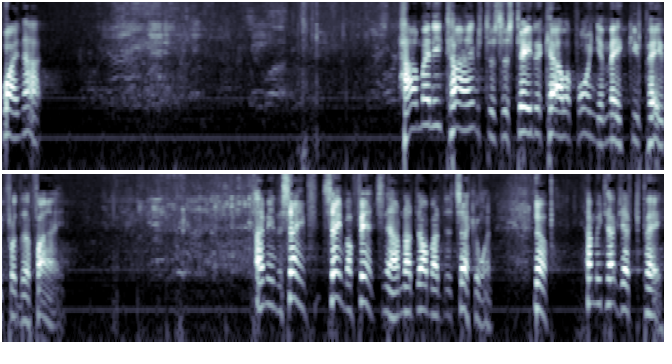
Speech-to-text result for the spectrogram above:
Why not? How many times does the state of California make you pay for the fine? I mean, the same same offense now. I'm not talking about the second one. No. How many times you have to pay?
